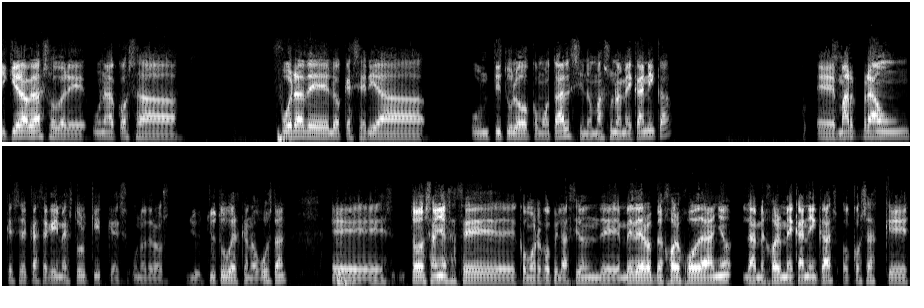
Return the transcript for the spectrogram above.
Y quiero hablar sobre una cosa fuera de lo que sería un título como tal, sino más una mecánica. Eh, Mark Brown, que es el que hace Games Toolkit, que es uno de los youtubers que nos gustan, eh, todos los años hace como recopilación de, en vez de los mejores juegos del año, las mejores mecánicas o cosas que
